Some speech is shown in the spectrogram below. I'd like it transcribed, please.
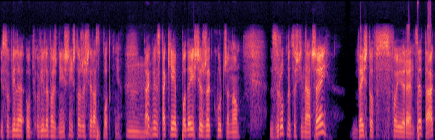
jest o wiele, o, o wiele ważniejsze niż to, że się raz potknie. Mhm. Tak, więc takie podejście, że kurczę, no zróbmy coś inaczej, weź to w swoje ręce, tak?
